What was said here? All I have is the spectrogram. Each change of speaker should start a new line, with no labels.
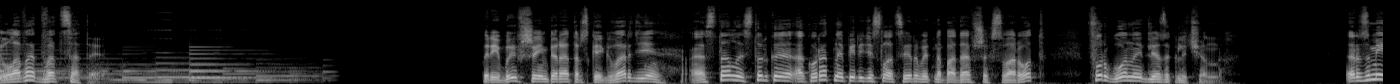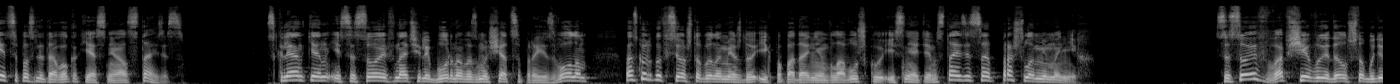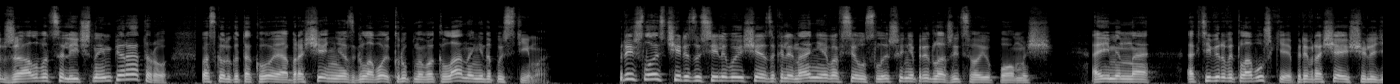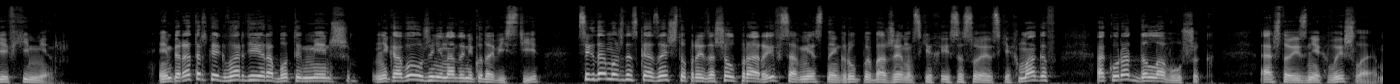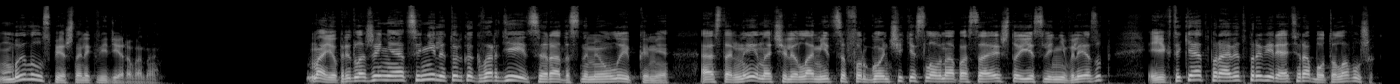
Глава 20 Прибывшей императорской гвардии осталось только аккуратно передислоцировать нападавших с ворот фургоны для заключенных. Разумеется, после того, как я снял стазис. Склянкин и Сысоев начали бурно возмущаться произволом, поскольку все, что было между их попаданием в ловушку и снятием стазиса, прошло мимо них. Сысоев вообще выдал, что будет жаловаться лично императору, поскольку такое обращение с главой крупного клана недопустимо. Пришлось через усиливающее заклинание во всеуслышание предложить свою помощь, а именно активировать ловушки, превращающие людей в химер. Императорской гвардии работы меньше, никого уже не надо никуда вести. Всегда можно сказать, что произошел прорыв совместной группы баженовских и сосоевских магов аккурат до ловушек – а что из них вышло, было успешно ликвидировано. Мое предложение оценили только гвардейцы радостными улыбками, а остальные начали ломиться в фургончики, словно опасаясь, что если не влезут, их таки отправят проверять работу ловушек.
